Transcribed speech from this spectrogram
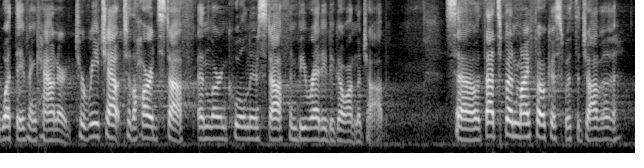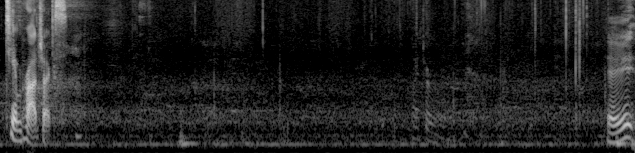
what they've encountered, to reach out to the hard stuff and learn cool new stuff and be ready to go on the job. So that's been my focus with the Java team projects. Hey,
